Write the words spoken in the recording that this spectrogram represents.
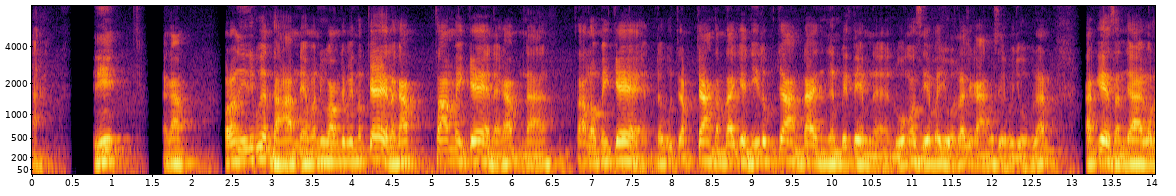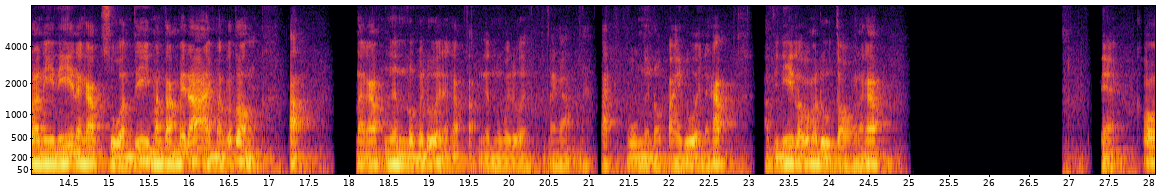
อะทีนี้นะครับกรณีที่เพื่อนถามเนี่ยมันมีความจำเป็นต้องแก้แหละครับ ถ้าไม่แก้นะครับนะถ้าเราไม่แก้แล้วผู้จ้างทำได้แค่นี้แล้วผู้จ้างได้เงินไปเต็มเนี่ยหลวงก็เสียประโยชน์ราชการก็เสียประโยชน์เพราะฉะนั้นการแก้สัญญากรณีนี้นะครับ ส่วนที่มันทำไม่ได้มันก็ต้องตัดนะครับ เงินลงไปด้วยนะครับ ตัดเงินลงไปด้วยนะครับ ตัดวงเงินออกไปด้วยนะครับเอาทีนี้เราก็มาดูต่อนะครับ เนี่ยข้อ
